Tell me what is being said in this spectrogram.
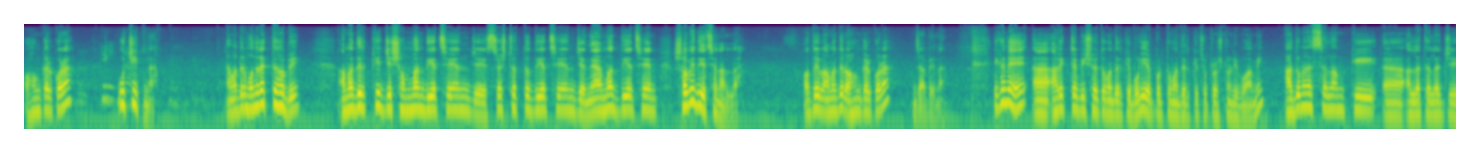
অহংকার করা উচিত না। আমাদের মনে রাখতে হবে আমাদেরকে যে সম্মান দিয়েছেন যে শ্রেষ্ঠত্ব দিয়েছেন যে নেয়ামত দিয়েছেন সবই দিয়েছেন আল্লাহ। অতএব আমাদের অহংকার করা যাবে না। এখানে আরেকটা বিষয় তোমাদেরকে বলি, এরপর তোমাদের কিছু প্রশ্ন নিব আমি। আদম আলাহিসাল্লামকে আল্লাহ তালা যে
